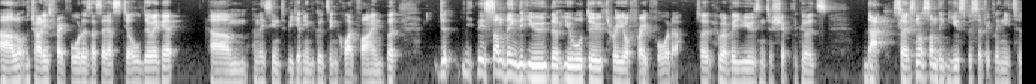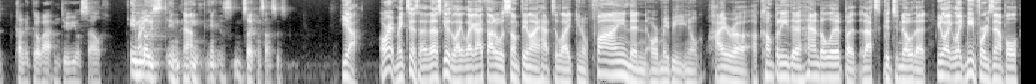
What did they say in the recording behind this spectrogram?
uh, a lot of the Chinese freight forwarders, I said, are still doing it, um, and they seem to be getting the goods in quite fine. But there's something that you that you will do through your freight forwarder. So whoever you're using to ship the goods, that so it's not something you specifically need to kind of go out and do yourself. in Right. most in, Yeah. in, in circumstances. Yeah. All right, makes sense. That's good. Like, like I thought it was something I had to like, you know, find and or maybe you know hire a, a company to handle it. But that's good to know that you know, like like me, for example,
